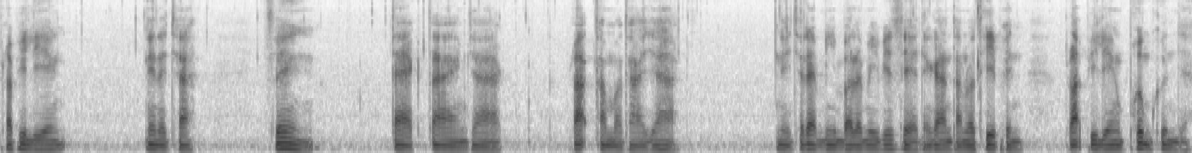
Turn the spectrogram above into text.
พระพี่เลี้ยงเนี่ยนะจ๊ะซึ่งแตกต่างจากพระธรรมทายาทนี่จะได้มีบารมีพิเศษในการทำหน้าที่เป็นพระพี่เลี้ยงเพิ่มขึ้นจ้ะ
